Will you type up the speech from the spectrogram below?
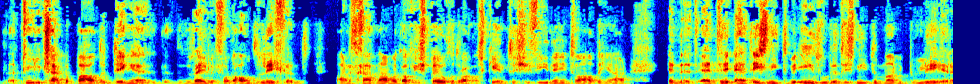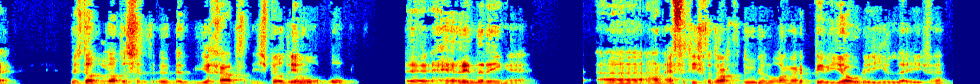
natuurlijk zijn bepaalde dingen redelijk voor de hand liggend. Maar het gaat namelijk over je speelgedrag als kind tussen je vierde en je twaalfde jaar. En het, het, het is niet te beïnvloeden, het is niet te manipuleren. Dus dat, dat is het, het, je, gaat, je speelt in op, op herinneringen uh, aan effectief gedrag gedurende een langere periode in je leven.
